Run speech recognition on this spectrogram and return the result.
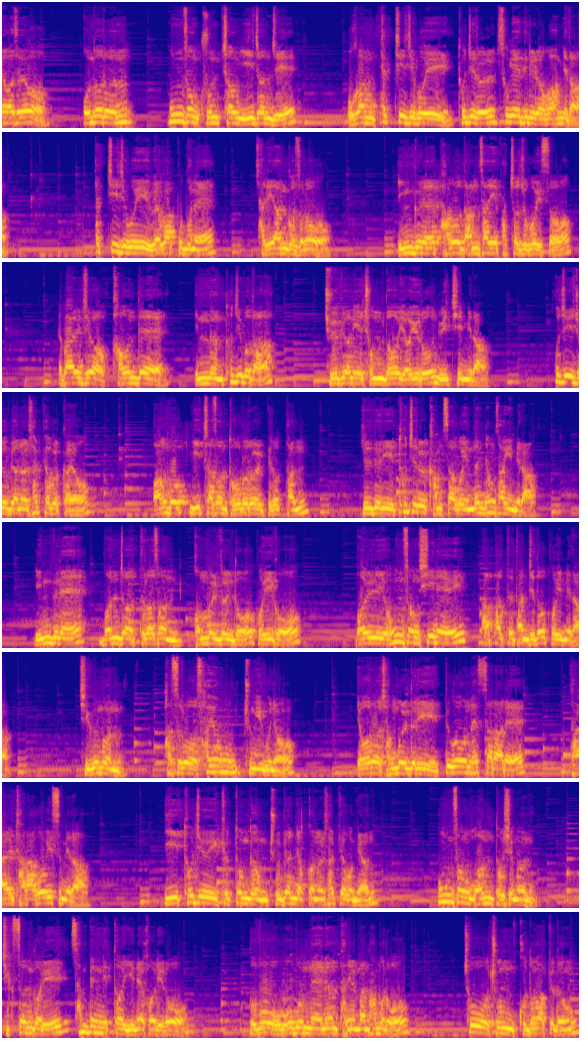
안녕하세요. 오늘은 홍성군청 이전지 오감 택지지구의 토지를 소개해드리려고 합니다. 택지지구의 외곽 부분에 자리한 것으로 인근에 바로 남산이 받쳐주고 있어 개발지역 가운데 있는 토지보다 주변이 좀 더 여유로운 위치입니다. 토지 주변을 살펴볼까요? 왕복 2차선 도로를 비롯한 길들이 토지를 감싸고 있는 형상입니다. 인근에 먼저 들어선 건물들도 보이고 멀리 홍성 시내의 아파트 단지도 보입니다. 지금은 밭으로 사용 중이군요. 여러 작물들이 뜨거운 햇살 아래 잘 자라고 있습니다. 이 토지의 교통 등 주변 여건을 살펴보면 홍성 원 도심은 직선거리 300m 이내 거리로 도보 5분 내면 다닐만 하므로 초, 중, 고등학교 등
